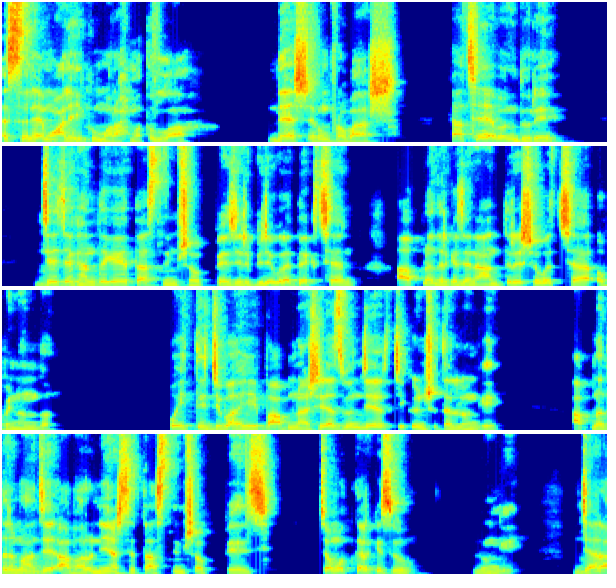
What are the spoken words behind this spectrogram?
আসসালামু আলাইকুম রহমতুল্লাহ দেশ এবং প্রবাস, কাছে এবং দূরে। যে যেখান থেকে তাসনিম সব পেজের ভিডিওগুলো দেখছেন, আপনাদেরকে জানা আন্তরিক শুভেচ্ছা, অভিনন্দন। ঐতিহ্যবাহী পাবনা সিরাজগঞ্জের চিকন সুতার লুঙ্গি। আপনাদের মাঝে আবারও নিয়ে আসছে তাসনিম সব পেজ, চমৎকার কিছু লুঙ্গি। যারা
